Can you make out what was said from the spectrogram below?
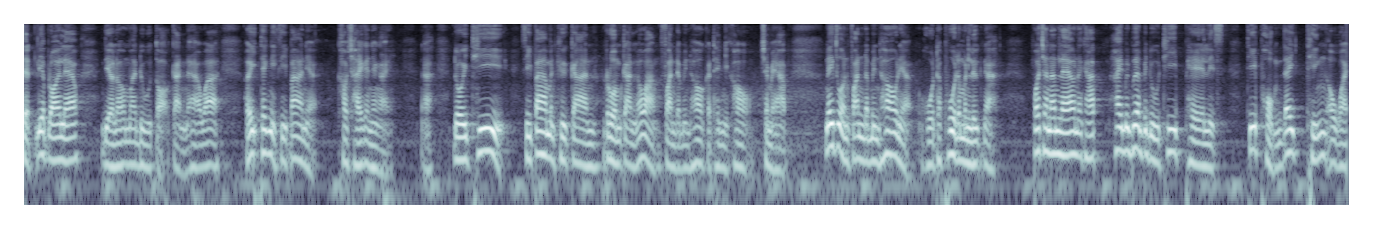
เสร็จเรียบร้อยแล้ว เดี๋ยวเรามาดูต่อกันนะฮะว่าเฮ้ยเทคนิคสีป้าเนี่ยเขาใช้กันยังไงนะโดยที่ ซีป้ามันคือการรวมกันระหว่างฟันดัมเบลทัลกับเทคนิคอลใช่ไหมครับ ในส่วนฟันดัมเบลทัลเนี่ยโหถ้าพูดแล้วมันลึกนะ เพราะฉะนั้นแล้วนะครับ ให้เพื่อนๆไปดูที่ playlist ที่ผมได้ทิ้งเอาไว้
